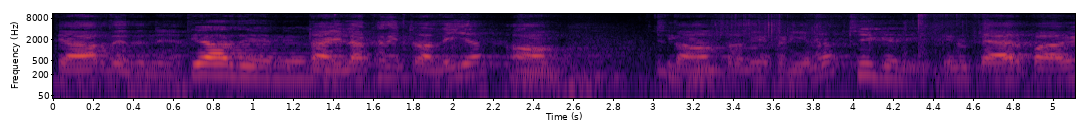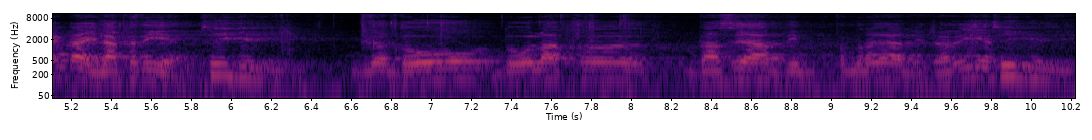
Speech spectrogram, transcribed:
ਤਿਆਰ ਦੇ ਦਿੰਦੇ ਆ। ਤਿਆਰ ਦੇ ਦਿੰਦੇ ਹੋ 2.5 ਲੱਖ ਦੀ ਟਰਾਲੀ ਆ ਆਮ। ਜਿੱਦਾਂ ਆਮ ਟਰਾਲੀਆਂ ਖੜੀਆਂ ਨਾ ਠੀਕ ਹੈ ਜੀ। ਇਹਨੂੰ ਟਾਇਰ ਪਾ ਕੇ 2.5 ਲੱਖ ਦੀ ਹੈ। ਠੀਕ ਹੈ ਜੀ। ਜਿਹੜਾ 2 2 ਲੱਖ 10000 ਦੀ 15000 ਦੀ ਟਰਾਲੀ ਆ। ਠੀਕ ਹੈ ਜੀ।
